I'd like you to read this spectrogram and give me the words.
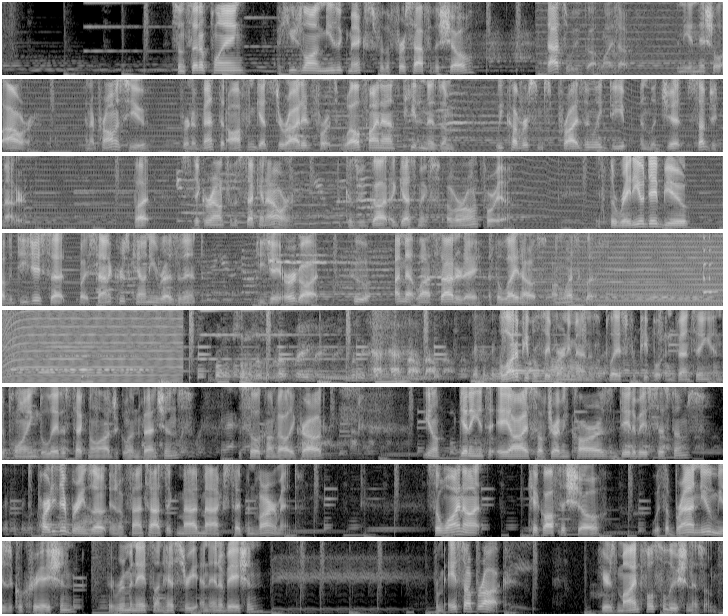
So instead of playing a huge long music mix for the first half of the show, that's what we've got lined up in the initial hour. And I promise you, for an event that often gets derided for its well financed hedonism, we cover some surprisingly deep and legit subject matter. But stick around for the second hour, because we've got a guest mix of our own for you. It's the radio debut of a DJ set by Santa Cruz County resident DJ Ergot, who I met last Saturday at the Lighthouse on Westcliff. A lot of people say Burning Man is a place for people inventing and deploying the latest technological inventions, the Silicon Valley crowd. You know, getting into AI, self driving cars, and database systems to party their brains out in a fantastic Mad Max type environment. So, why not kick off this show with a brand new musical creation that ruminates on history and innovation? From Aesop Rock, here's Mindful Solutionism.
